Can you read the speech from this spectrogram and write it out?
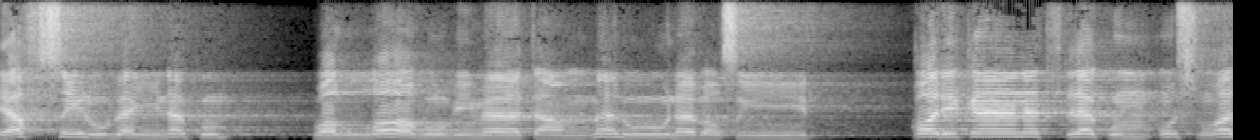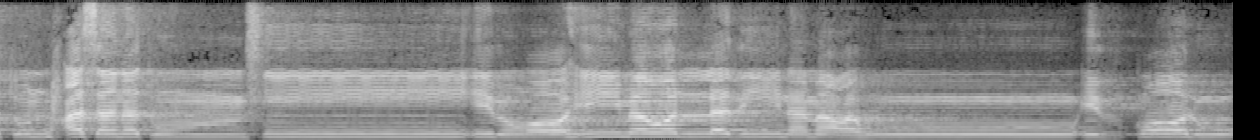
يفصل بينكم والله بما تعملون بصير. قد كانت لكم أسوة حسنة في إبراهيم والذين معه إذ قالوا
